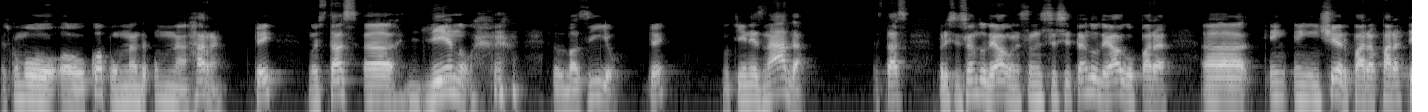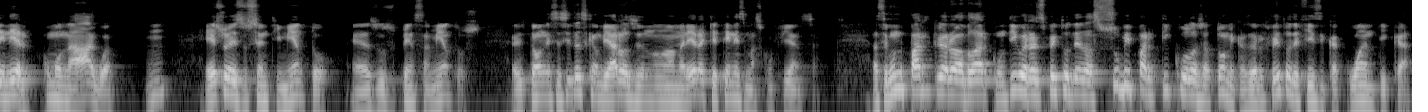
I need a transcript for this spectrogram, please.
Es como un copo, una, una, jarra, ¿ok? No estás uh, lleno, estás vacío, ¿ok? No tienes nada, estás precisando de algo, estás necesitando de algo para uh, encher, para, para tener, como na agua. ¿Mm? Eso es el sentimiento, es los pensamientos. Então, necessitas cambiá-los de uma maneira que tenhas mais confiança. A segunda parte que quero falar contigo é a respeito das subpartículas atômicas, a respeito de física quântica.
